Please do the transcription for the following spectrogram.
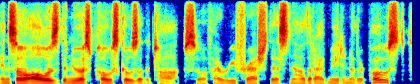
And so always the newest post goes at the top. So if I refresh this now that I've made another post,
